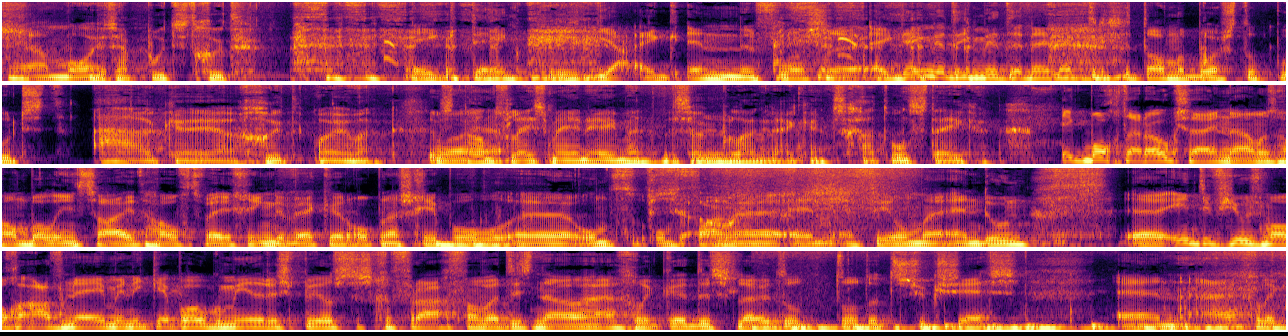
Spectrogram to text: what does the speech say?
Ja, mooi. Dus hij poetst goed. Ik denk, ja, ik, en een flossen. Ik denk dat hij met een elektrische tandenborstel poetst. Ah, oké, ja, goed. Mooi man. Standvlees meenemen, dat is ook belangrijk. Hè? Ze gaat ontsteken. Ik mocht daar ook zijn namens Handbal Inside. Half twee ging de wekker op naar Schiphol. eh, ont- ontvangen en, en filmen en doen. Eh, interviews mogen afnemen. En ik heb ook meerdere speelsters gevraagd van wat is nou eigenlijk eh, de sleutel tot het succes. En eigenlijk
